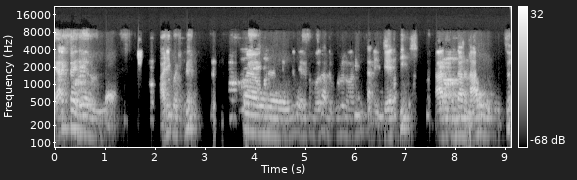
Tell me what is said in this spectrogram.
டேரக்டா இறை அருள் அடிபட்டு ஒரு இதுல இருக்கும்போது அந்த குரு வந்து தன்னை தேர்த்தி அதுக்கு உண்டான நாளைக்கு கொடுத்து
